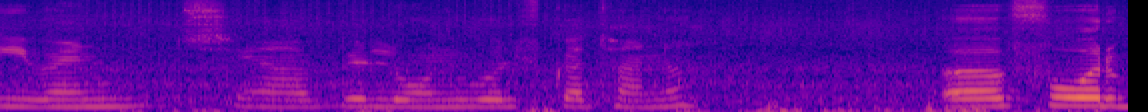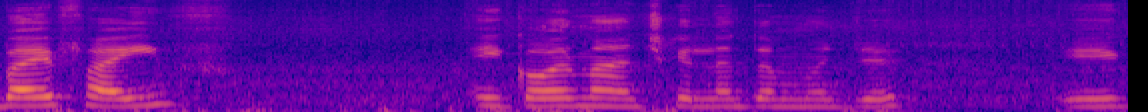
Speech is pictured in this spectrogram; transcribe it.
इवेंट्स यहाँ पे लोन वुल्फ का था ना? फोर बाय फाइव एक और मैच खेलना तब मुझे। एक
